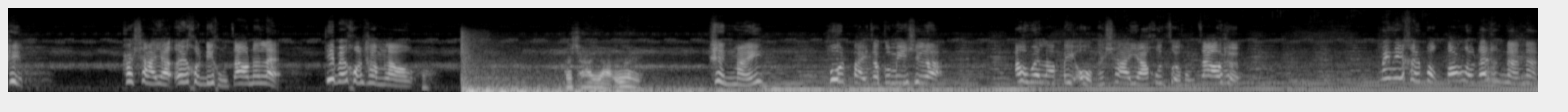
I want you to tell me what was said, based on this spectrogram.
ผิดพระชายาเอ้ยคนดีของเจ้านั่นแหละ ที่เป็นคนทำเรา พระชายาเอ้ย เห็นไหม พูดไปเจ้าก็ไม่เชื่อ เอาเวลาไปโอบพระชายาคนสวยของเจ้าเถอะ ไม่มีใครปกป้องเราได้ทั้งนั้นน่ะ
